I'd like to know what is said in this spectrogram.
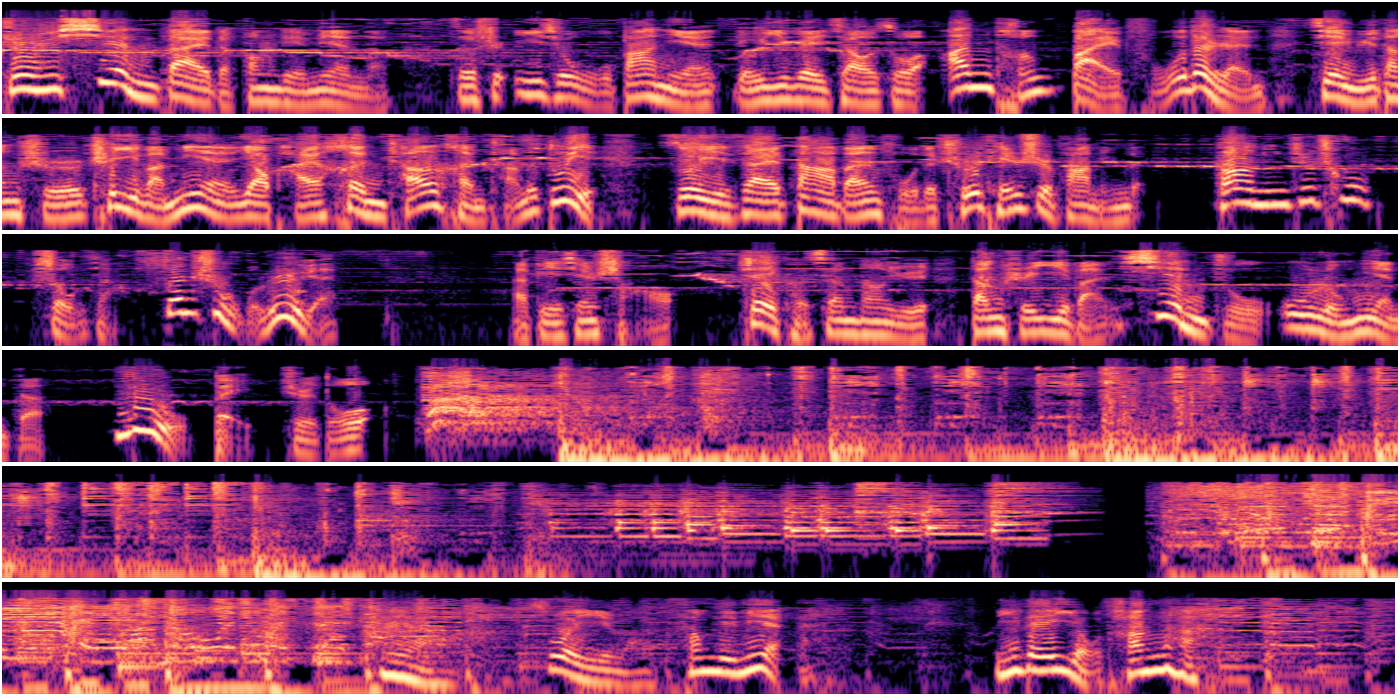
至于现代的方便面呢，则是一九五八年有一位叫做安藤百福的人，鉴于当时吃一碗面要排很长很长的队，所以在大阪府的池田市发明的。发明之初，售价三十五日元。啊，别嫌少，这可相当于当时一碗现煮乌龙面的六倍之多。哎呀，做一碗方便面，你得有汤啊，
